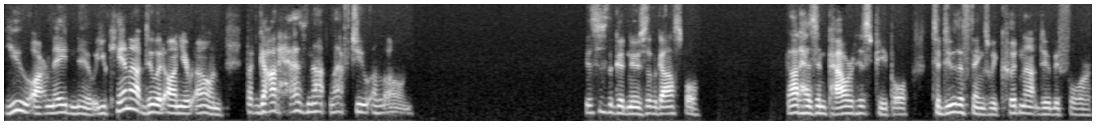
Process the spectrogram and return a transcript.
You are made new. You cannot do it on your own, but God has not left you alone. This is the good news of the gospel. God has empowered his people to do the things we could not do before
